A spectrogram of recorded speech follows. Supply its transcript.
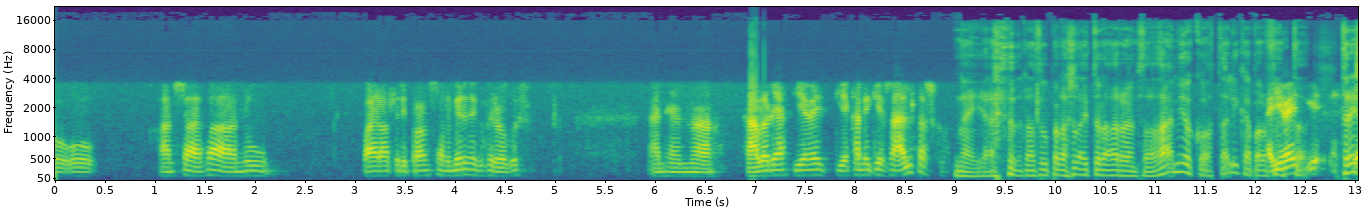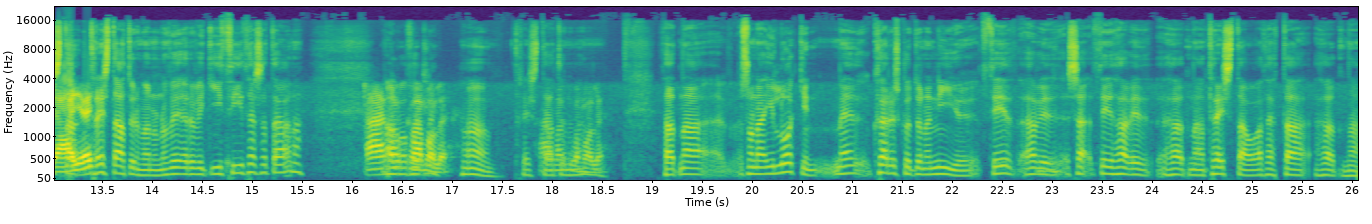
og, og hann sagði það að nú væri allir í bransanum virðingu fyrir okkur. En hérna, það er alveg rétt, ég veit, ég kann ekki svona elda sko. nei, ja, þannig að þú bara lætur aðra um það, það er mjög gott, það er líka bara Ég fínt veit, að ég- treysta, treysta atvinnumönnum, við erum við ekki í því þessa dagana? Það er máli. Já, treysta Það er nákvæmlega atvinnumönnum. máli. Þarna, svona í lokin með hverfiskutuna nýju, þið hafið, Mm. þið hafið þarna, treyst á að þetta, þarna,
